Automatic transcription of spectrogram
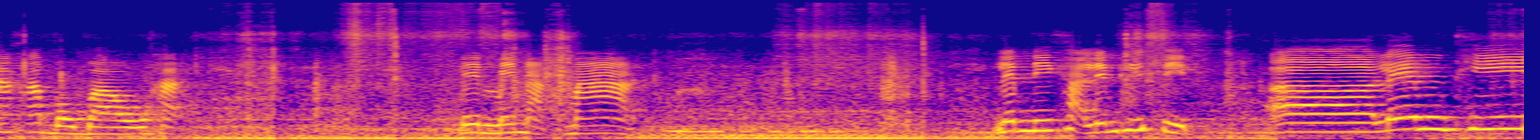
นะคะ เบาๆค่ะ เล่มไม่หนักมาก เล่มนี้ค่ะเล่มที่10เอ่อเล่มที่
